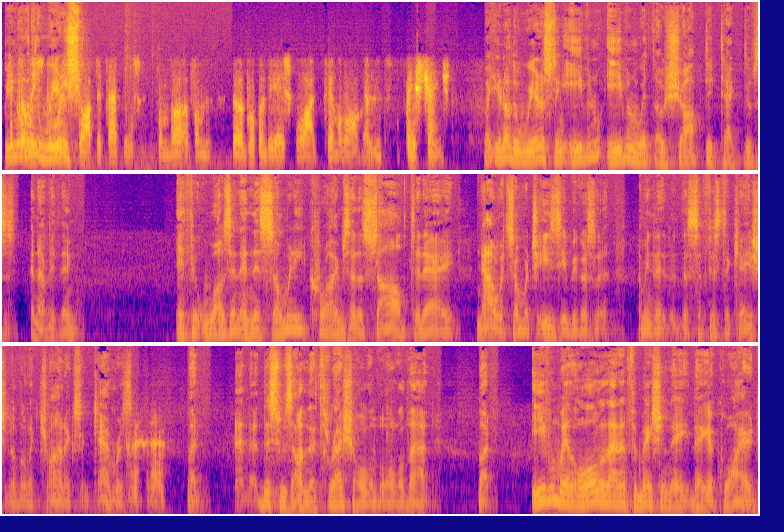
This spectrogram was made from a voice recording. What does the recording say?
But you know what these the weirdest sharp detectives from uh, from the Brooklyn DA squad came along, and things changed. But you know the weirdest thing, even even with those sharp detectives and everything, if it wasn't, and there's so many crimes that are solved today. Now it's so much easier because, I mean, the, the sophistication of electronics and cameras. But uh, this was on the threshold of all of that. But even with all of that information they they acquired,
